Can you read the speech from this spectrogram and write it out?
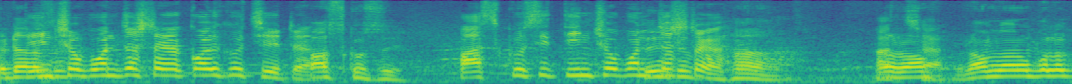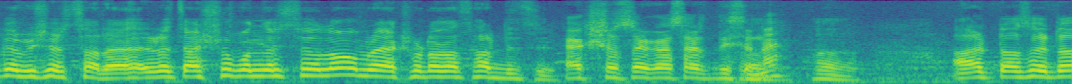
এটা তিনশো পঞ্চাশ টাকা কয় কুচি এটা? পাঁচ কুচি। পাঁচ কুচি তিনশো পঞ্চাশ টাকা? হ্যাঁ। রমজান উপলক্ষে বিশেষ ছাড়। এটা চারশো পঞ্চাশ হলেও আমরা একশো টাকা ছাড় দিচ্ছি। একশো টাকা স্যার দিছে না? হ্যাঁ আরেকটা আছে এটা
